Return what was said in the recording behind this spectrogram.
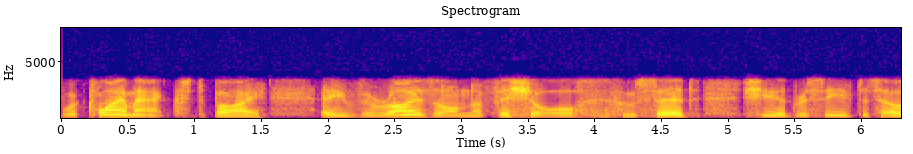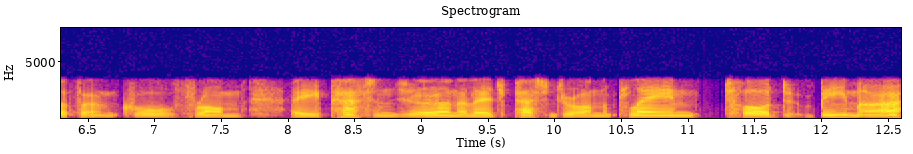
were climaxed by a Verizon official who said she had received a telephone call from a passenger, an alleged passenger on the plane, Todd Beamer,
